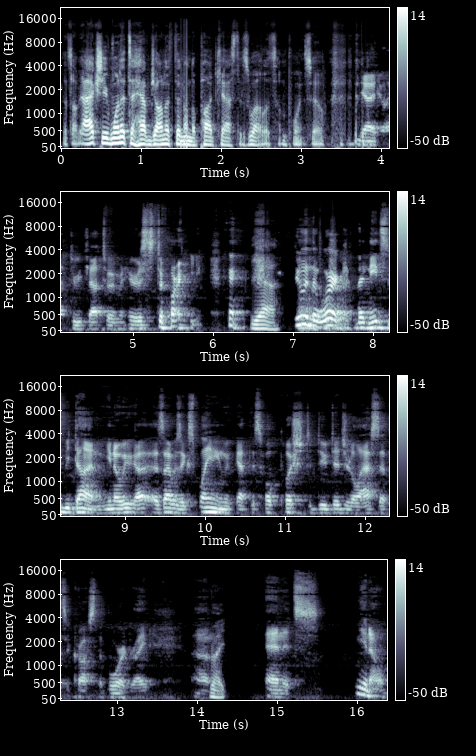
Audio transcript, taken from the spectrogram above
That's I actually wanted to have Jonathan on the podcast as well at some point. So yeah, you'll have to reach out to him and hear his story. yeah, doing the work that needs to be done. You know, we, uh, as I was explaining, we've got this whole push to do digital assets across the board, right? Um, right. And it's you know it,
